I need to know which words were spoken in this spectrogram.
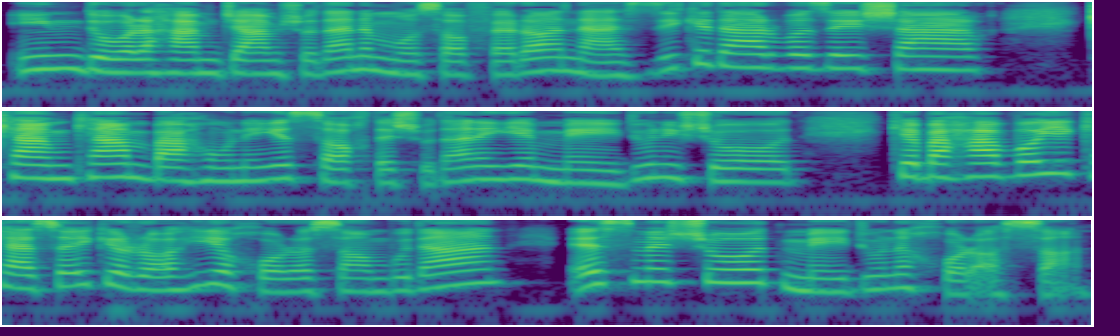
این دور هم جمع شدن مسافران نزدیک دروازه شرق کم کم بهونه ساخته شدن یه می‌دونی شد که به هوای کسایی که راهی خراسان بودن اسمش شد میدون خراسان.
